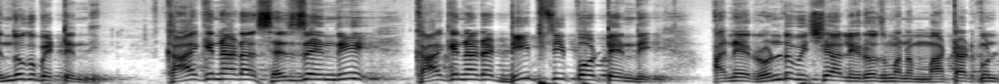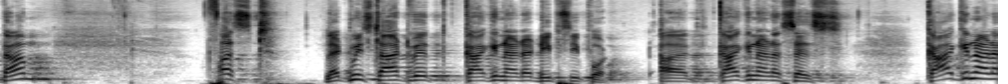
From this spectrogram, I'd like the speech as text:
ఎందుకు పెట్టింది? కాకినాడ సెజ్ ఏంది? కాకినాడ డీప్ సీ పోర్ట్ ఏంది? అనే రెండు విషయాలు ఈరోజు మనం మాట్లాడుకుంటాం. First let me start with Kakinada deep sea port Kakinada SEZ Kakinada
